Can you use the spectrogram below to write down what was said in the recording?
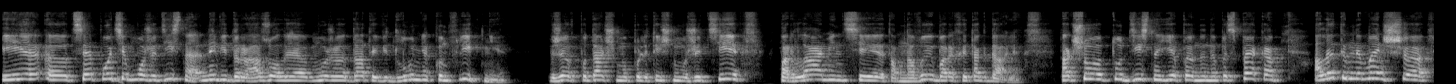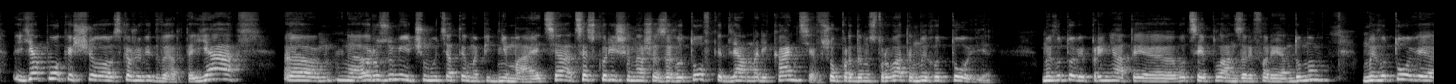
І е, це потім може дійсно не відразу, але може дати відлуння конфліктні вже в подальшому політичному житті, парламенті, там на виборах і так далі. Так що тут дійсно є певна небезпека, але тим не менш, е, я поки що скажу відверто, я е, розумію, чому ця тема піднімається. Це скоріше наші заготовки для американців, щоб продемонструвати, ми готові. Ми готові прийняти е, оцей план з референдумом. Ми готові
